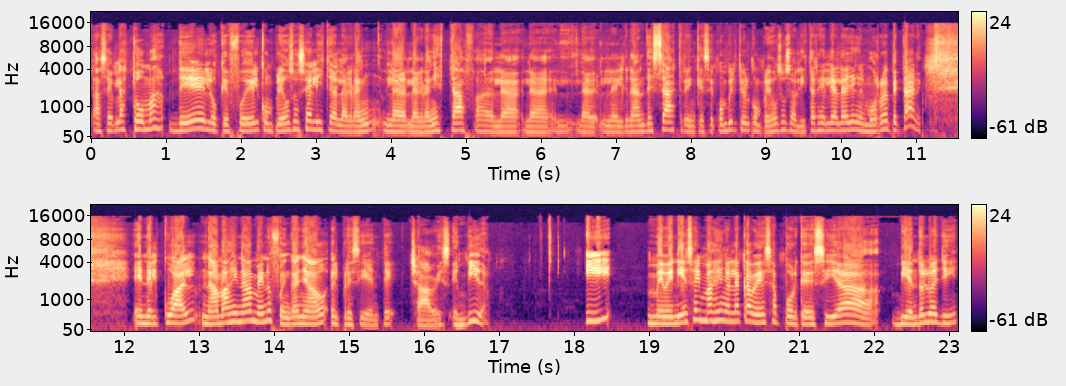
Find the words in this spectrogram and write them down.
hacer las tomas de lo que fue el complejo socialista, la gran, la, gran estafa, el gran desastre en que se convirtió el complejo socialista Argelia en el morro de Petare, en el cual nada más y nada menos fue engañado el presidente Chávez en vida. Y me venía esa imagen a la cabeza porque decía, viéndolo allí,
